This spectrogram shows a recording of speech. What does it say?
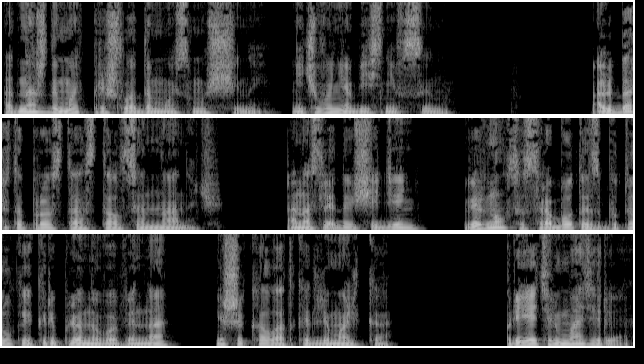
Однажды мать пришла домой с мужчиной, ничего не объяснив сыну. Альберто просто остался на ночь, а на следующий день вернулся с работы с бутылкой крепленного вина и шоколадкой для малька. Приятель матери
